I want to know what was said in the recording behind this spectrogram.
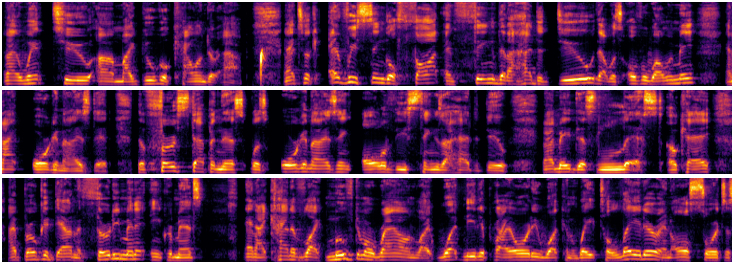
and I went to um, my Google Calendar app. And I took every single thought and thing that I had to do that was overwhelming me and I organized it. The first step in this was organizing all of these things I had to do. And I made this list, okay? I broke it down in 30 minute increments and I kind of like moved them around like what needed priority, what can wait till later, and all sorts of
